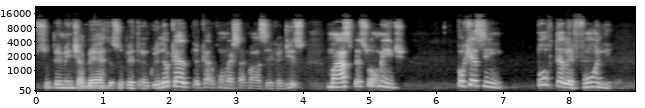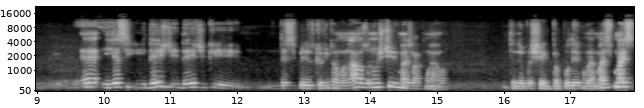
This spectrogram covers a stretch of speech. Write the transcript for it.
super mente aberta, super tranquila. Eu quero, eu quero conversar com ela acerca disso, mas pessoalmente. Porque assim, por telefone, é, e esse, desde, desde que desse período que eu vim para Manaus, eu não estive mais lá com ela. Entendeu? Para chegar, para poder conversar. Mas, mas,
